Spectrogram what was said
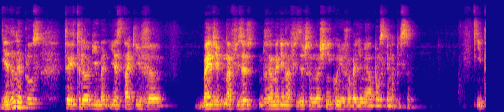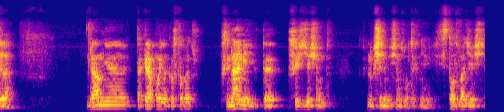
Jedyny plus tej trylogii jest taki, że będzie na, że będzie na fizycznym nośniku i że będzie miała polskie napisy. I tyle. Dla mnie ta gra powinna kosztować przynajmniej te 60 lub 70 zł mniej. 120.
